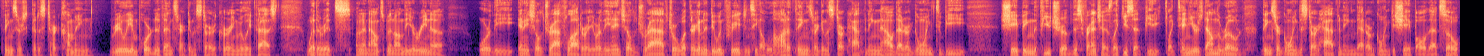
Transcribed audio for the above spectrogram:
things are going to start coming. Really important events are going to start occurring really fast, whether it's an announcement on the arena or the NHL draft lottery or the NHL draft or what they're going to do in free agency. A lot of things are going to start happening now that are going to be shaping the future of this franchise. Like you said, Pete, like 10 years down the road, things are going to start happening that are going to shape all of that. So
